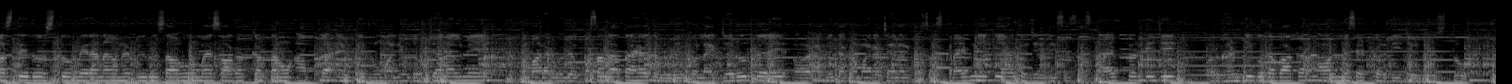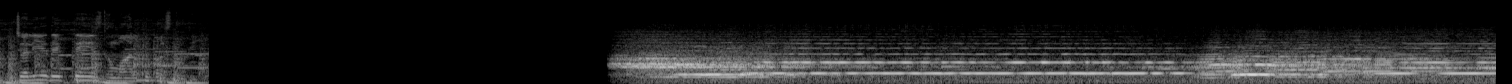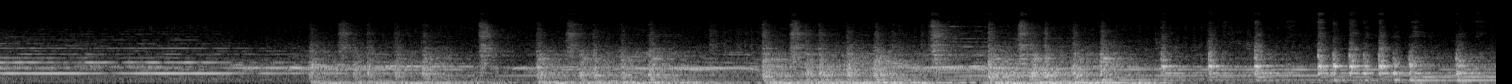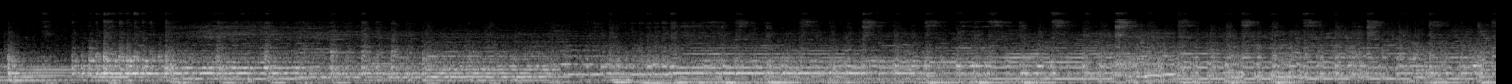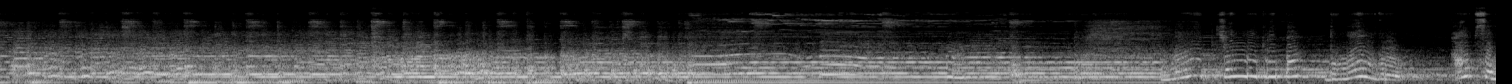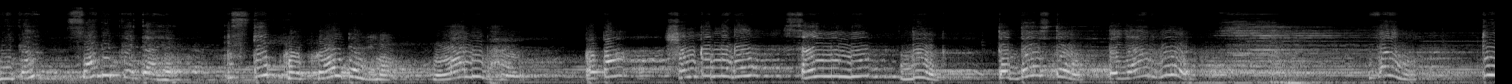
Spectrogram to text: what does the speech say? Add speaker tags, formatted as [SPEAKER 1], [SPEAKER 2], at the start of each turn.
[SPEAKER 1] नमस्ते दोस्तों, मेरा नाम है बीरू साहू। मैं स्वागत करता हूँ आपका एम के धूमाल यूट्यूब चैनल में। हमारा वीडियो पसंद आता है तो वीडियो को लाइक ज़रूर करें और अभी तक हमारा चैनल को सब्सक्राइब नहीं किया है तो जल्दी से सब्सक्राइब कर दीजिए और घंटी को दबाकर ऑल में सेट कर दीजिए दोस्तों। तो चलिए देखते हैं इस धूमाल की प्रस्तुति।
[SPEAKER 2] माँ धुमाल ग्रुप आप सभी का स्वागत करता है। इसके प्रोप्राइटर है लालू भाई। पता शंकर नगर साई मंदिर दुर्ग। तो दोस्तों, तैयार हो? One two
